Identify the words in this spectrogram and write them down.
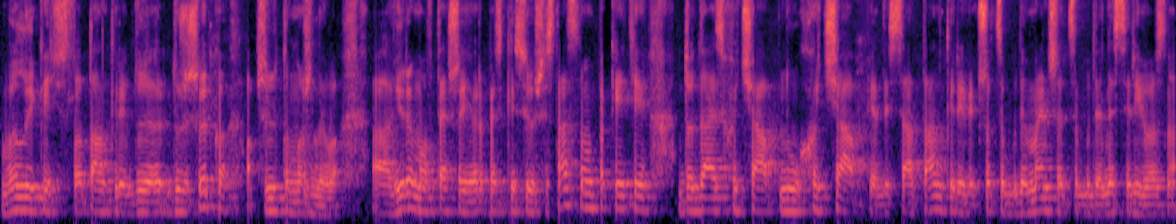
велике число танкерів дуже дуже швидко, абсолютно можливо. Віримо в те, що Європейський Союз в 16-му пакеті додасть хоча б ну хоча б 50 танкерів. Якщо це буде менше, це буде несерйозно.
